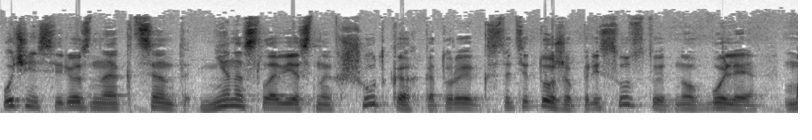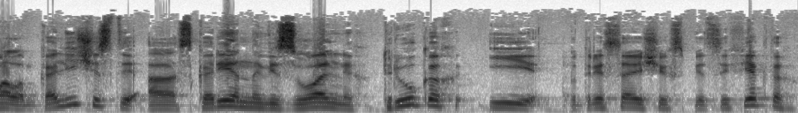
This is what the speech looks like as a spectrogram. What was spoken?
очень серьезный акцент не на словесных шутках, которые, кстати, тоже присутствуют, но в более малом количестве, а скорее на визуальных трюках и потрясающих спецэффектах,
